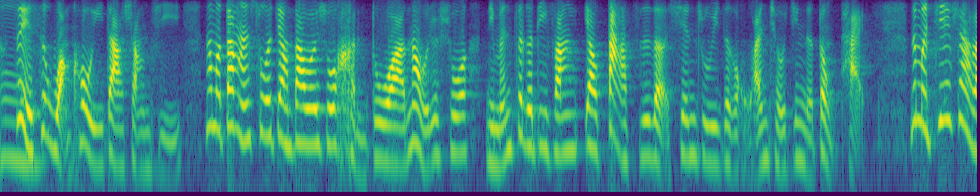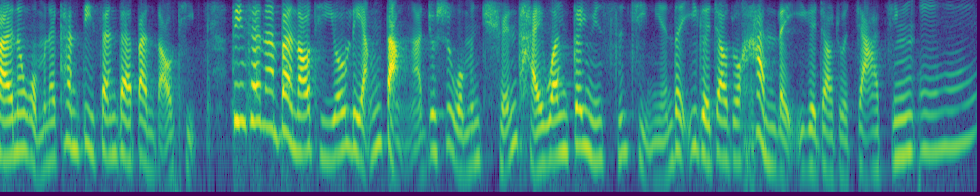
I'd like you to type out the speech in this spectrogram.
嗯这也是往后一大商那么当然说降，大卫说很多啊，那我就说你们这个地方要大致的先注意这个环球金的动态。那么接下来呢，我们来看第三代半导体。第三代半导体有两档啊，就是我们全台湾耕耘十几年的一个叫做汉磊，一个叫做嘉金。嗯哼，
